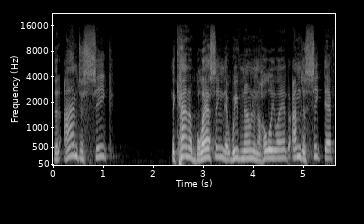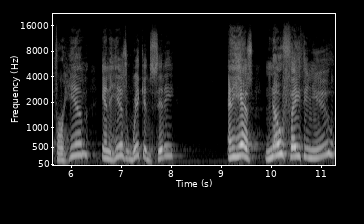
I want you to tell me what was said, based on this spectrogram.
That I'm to seek the kind of blessing that we've known in the Holy Land, I'm to seek that for him in his wicked city, and he has no faith in you,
